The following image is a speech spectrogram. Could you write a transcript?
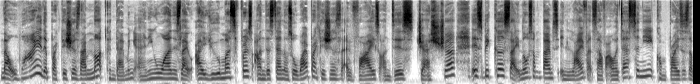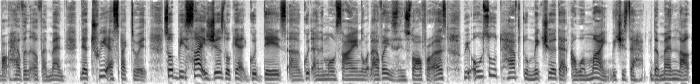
now why the practitioners? I'm not condemning anyone. It's like I, you must first understand also why practitioners advise on this gesture is because like you know sometimes in life itself our destiny comprises about heaven, earth, and man. There are three aspects to it. So besides just looking at good dates, uh, good animal sign, whatever is in store for us, we also have to make sure that our mind, which is the the man luck,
